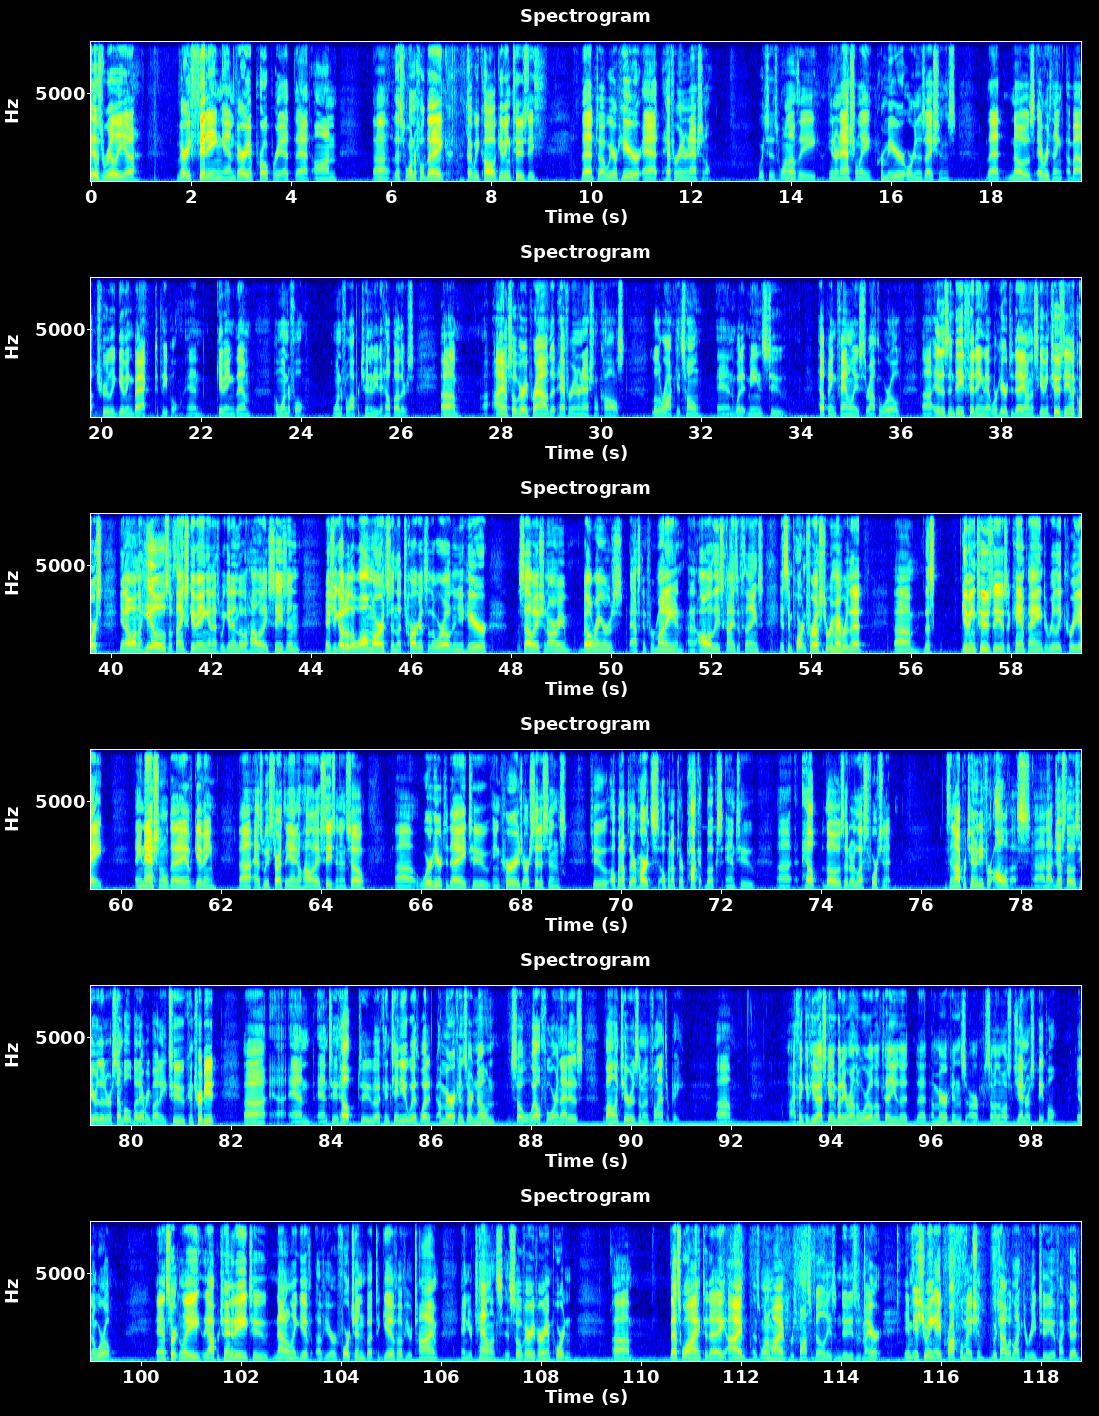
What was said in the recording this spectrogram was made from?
it is really uh, very fitting and very appropriate that on uh, this wonderful day that we call Giving Tuesday, that uh, we are here at Heifer International, which is one of the internationally premier organizations that knows everything about truly giving back to people and giving them a wonderful, wonderful opportunity to help others. Um, I am so very proud that Heifer International calls Little Rock its home and what it means to helping families throughout the world. Uh, it is indeed fitting that we're here today on this Giving Tuesday. And of course, you know, on the heels of Thanksgiving and as we get into the holiday season, as you go to the Walmarts and the Targets of the world and you hear the Salvation Army bell ringers asking for money and, and all of these kinds of things, it's important for us to remember that um, this Giving Tuesday is a campaign to really create a national day of giving uh, as we start the annual holiday season. And so uh, we're here today to encourage our citizens to open up their hearts, open up their pocketbooks, and to uh, help those that are less fortunate. It's an opportunity for all of us, uh, not just those here that are assembled, but everybody to contribute uh, and and to help to uh, continue with what Americans are known so well for, and that is volunteerism and philanthropy. Um, I think if you ask anybody around the world, they'll tell you that, that Americans are some of the most generous people in the world. And certainly the opportunity to not only give of your fortune, but to give of your time and your talents is so very, very important. Um, that's why today I, as one of my responsibilities and duties as mayor, am issuing a proclamation, which I would like to read to you if I could.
